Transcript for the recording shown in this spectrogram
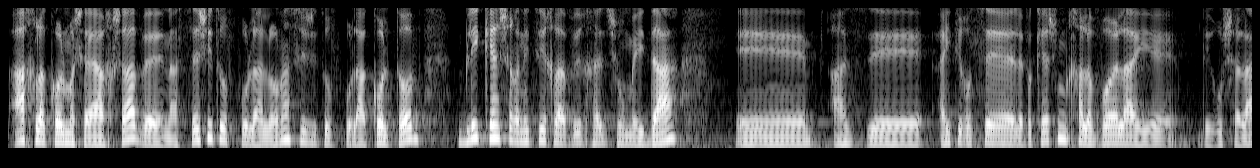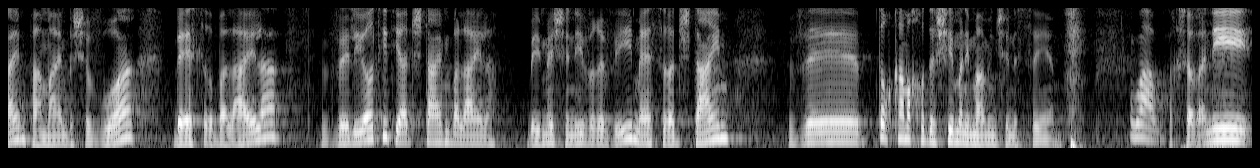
אחלה כל מה שהיה עכשיו, ונעשה שיתוף פעולה, לא נעשה שיתוף פעולה, הכל טוב. בלי קשר, אני צריך להעביר לך איזשהו מידע. אה, אז אה, הייתי רוצה לבקש ממך לבוא אליי אה, לירושלים פעמיים בשבוע, ב-10 בלילה, ולהיות איתי עד 2 בלילה, בימי שני ורביעי, מ-10 עד 2, ותוך כמה חודשים אני מאמין שנסיים. וואו. עכשיו, אני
